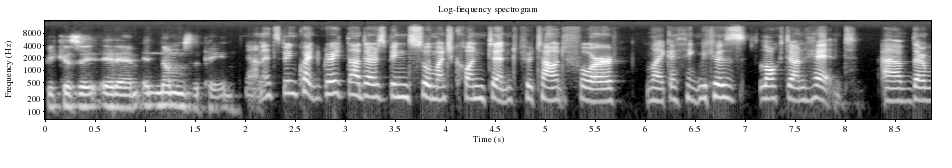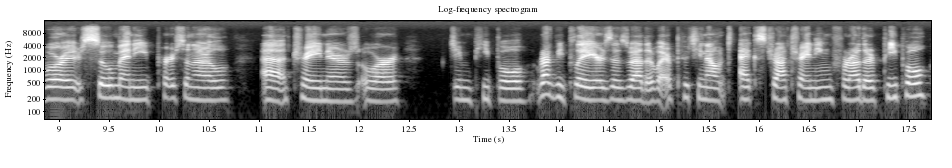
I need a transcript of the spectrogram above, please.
because it it, um, it numbs the pain. Yeah, and it's been quite great that there's been so much content put out for like I think because lockdown hit, uh, there were so many personal uh, trainers or gym people, rugby players as well that were putting out extra training for other people.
